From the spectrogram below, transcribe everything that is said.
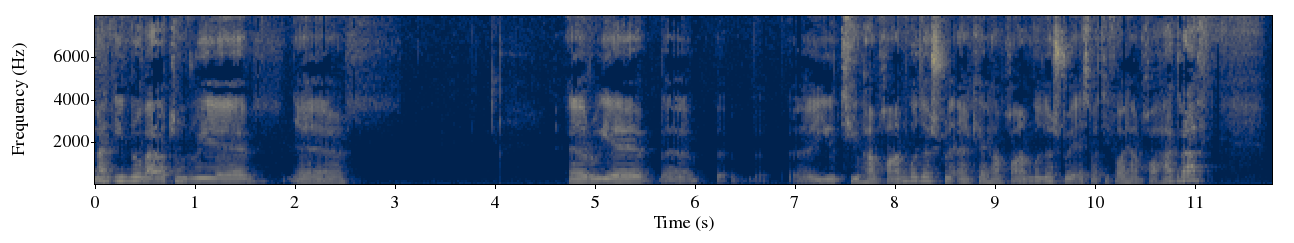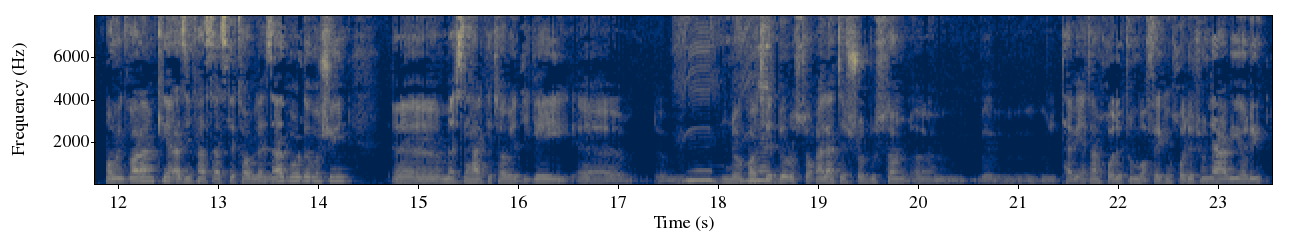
من این رو براتون روی روی یوتیوب هم خواهم گذاشت روی انکر هم خواهم گذاشت روی اسپاتیفای هم خواهد رفت. امیدوارم که از این فصل از کتاب لذت برده باشین. مثل هر کتاب دیگه نکات درست و غلطش رو دوستان طبیعتا خودتون با فکر خودتون در بیارید.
